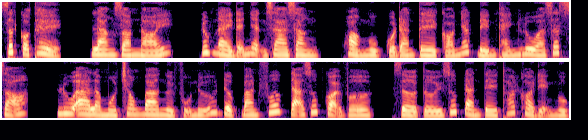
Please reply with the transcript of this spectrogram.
Rất có thể, Lang John nói, lúc này đã nhận ra rằng hỏa ngục của Dante có nhắc đến Thánh Lua rất rõ. Lua là một trong ba người phụ nữ được ban phước đã giúp gọi vợ, giờ tới giúp Dante thoát khỏi địa ngục.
